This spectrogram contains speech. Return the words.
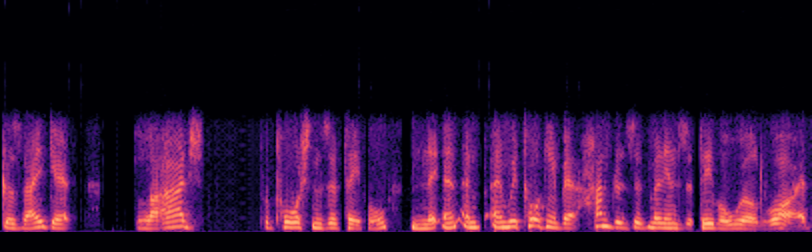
because they get large proportions of people, and, and, and we're talking about hundreds of millions of people worldwide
